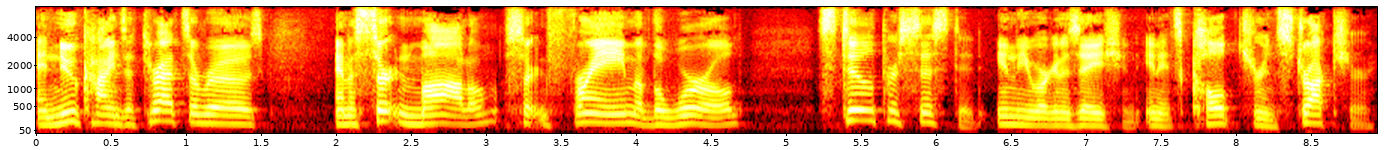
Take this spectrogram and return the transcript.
and new kinds of threats arose, and a certain model, a certain frame of the world still persisted in the organization, in its culture and structure.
